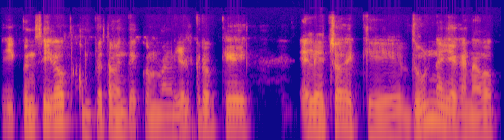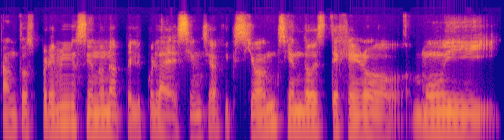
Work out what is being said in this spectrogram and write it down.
Sí, coincido completamente con Mariel. Creo que el hecho de que Dune haya ganado tantos premios siendo una película de ciencia ficción, siendo este género muy,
